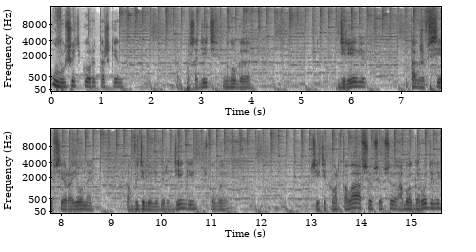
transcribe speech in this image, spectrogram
улучшить город Ташкент, там, посадить много деревьев, а также все-все районы там выделили, говорит, деньги, чтобы все эти квартала, все-все-все облагородили,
